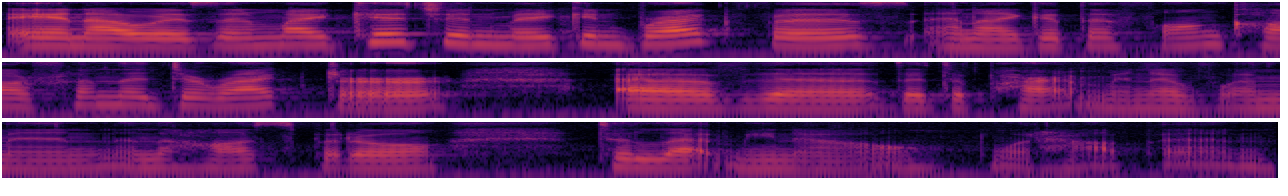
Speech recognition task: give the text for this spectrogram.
and I was in my kitchen making breakfast and I get the phone call from the director of the, the Department of Women in the hospital to let me know what happened.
